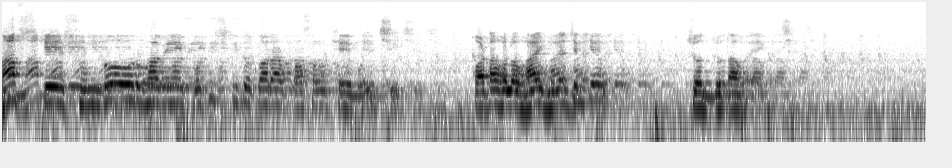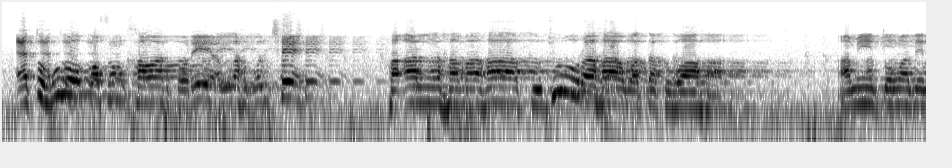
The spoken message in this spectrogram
নাফসকে সুন্দরভাবে প্রতিষ্ঠিত করার কসম খেয়ে বলছি। কটা হলো ভাই গুনেছেন কেউ? চোদ্দটা হয়ে গেছে। এতগুলো কসম খাওয়ার পরে আল্লাহ বলছে আমি তোমাদের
